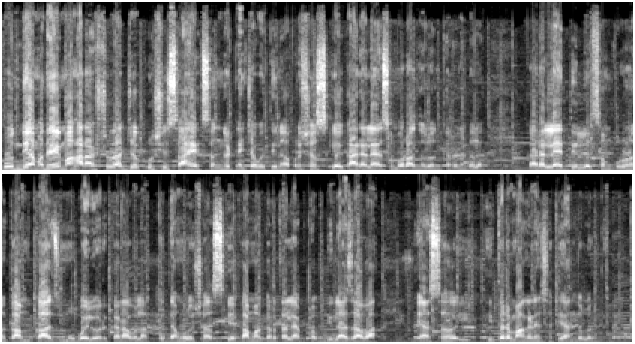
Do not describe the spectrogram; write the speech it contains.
गोंदियामध्ये महाराष्ट्र राज्य कृषी सहाय्यक संघटनेच्या वतीनं प्रशासकीय कार्यालयासमोर आंदोलन करण्यात आलं. कार्यालयातील संपूर्ण कामकाज मोबाईलवर करावं लागतं त्यामुळे शासकीय कामाकरता लॅपटॉप दिला जावा यासह इतर मागण्यांसाठी आंदोलन केलं.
